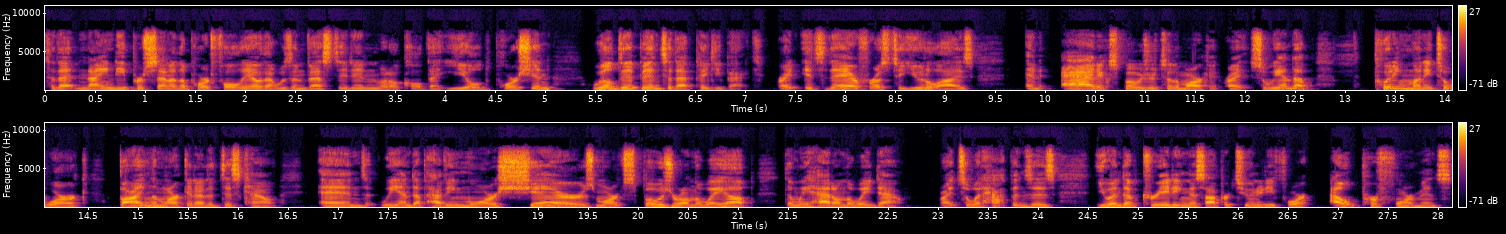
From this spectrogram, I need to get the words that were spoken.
to that 90% of the portfolio that was invested in what I'll call that yield portion. We'll dip into that piggy bank, right? It's there for us to utilize and add exposure to the market, right? So we end up putting money to work, buying the market at a discount, and we end up having more shares, more exposure on the way up than we had on the way down, right? So what happens is you end up creating this opportunity for outperformance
